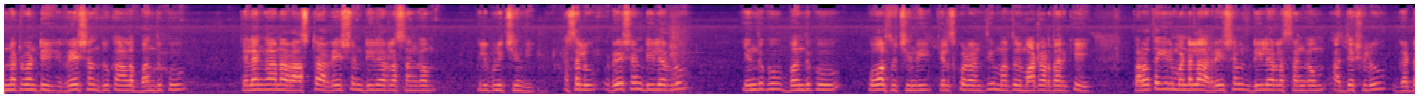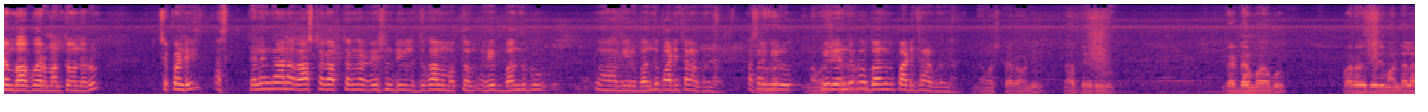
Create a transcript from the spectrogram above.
ఉన్నటువంటి రేషన్ దుకాణాల బంద్కు తెలంగాణ రాష్ట్ర రేషన్ డీలర్ల సంఘం పిలుపునిచ్చింది. అసలు రేషన్ డీలర్లు ఎందుకు బంద్కు పోవాల్సి వచ్చింది? తెలుసుకోవడానికి మనతో మాట్లాడడానికి పర్వతగిరి మండల రేషన్ డీలర్ల సంఘం అధ్యక్షులు గడ్డం బాబు గారు మనతో ఉన్నారు. చెప్పండి అసలు తెలంగాణ రాష్ట్ర వ్యాప్తంగా రేషన్ డీలర్ దుకాణాలు మొత్తం రేపు బంద్కు మీరు బంద్ పాటించాలనుకున్నారు అసలు మీరు మీరు ఎందుకు బంద్కు పాటించాలనుకుంటున్నారు? నమస్కారం అండి. నా పేరు గడ్డం బాబు. పర్వతగిరి మండల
